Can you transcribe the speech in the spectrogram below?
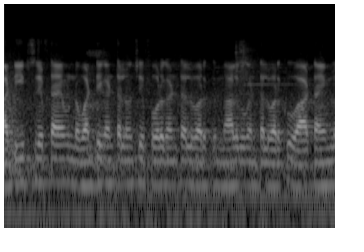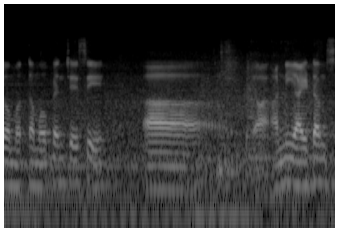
ఆ డీప్ స్లీప్ టైం ఒంటి గంటల నుంచి ఫోర్ గంటల వరకు నాలుగు గంటల వరకు ఆ టైంలో మొత్తం ఓపెన్ చేసి అన్ని ఐటమ్స్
